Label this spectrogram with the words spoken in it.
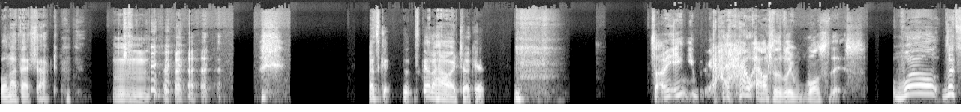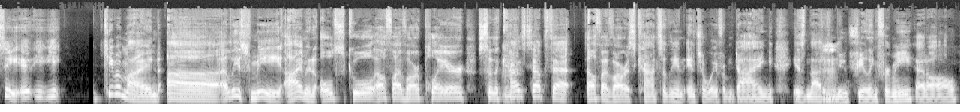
Well, not that shocked. Mm. That's, ki- that's kind of how I took it. So I mean, how out of the blue was this? Well, let's see. It, y- y- keep in mind, uh, at least me, I'm an old school L5R player. So the Mm. concept that L5R is constantly an inch away from dying is not a Mhm. new feeling for me at all.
